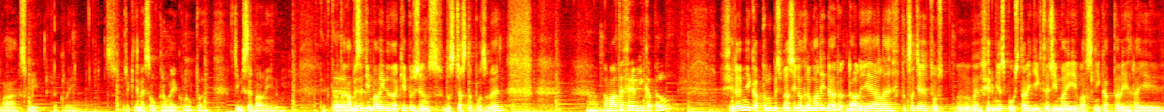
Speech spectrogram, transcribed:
má svůj takový, řekněme, soukromý klub a tím se baví. No. Tak to je, a, a my se tím bavíme taky, protože nás dost často pozve. Aha. A máte firmní kapelu? Firemní kapelu bychom asi dohromady dali, ale v podstatě ve firmě spousta lidí, kteří mají vlastní kapely, hrají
